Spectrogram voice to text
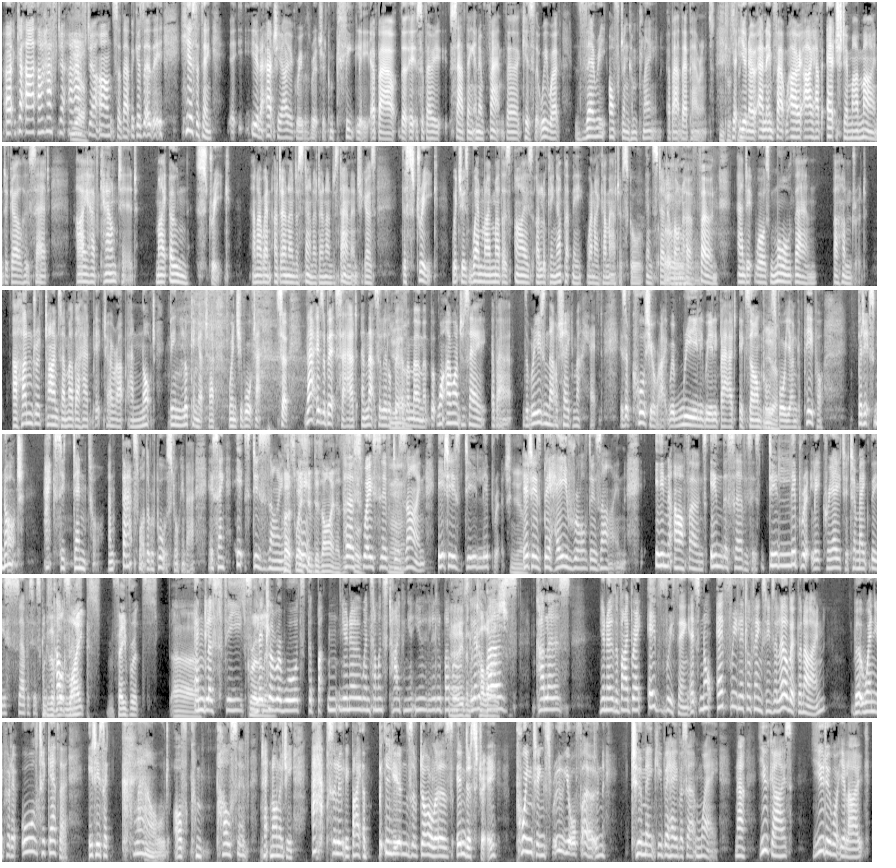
I, I have to, I have to answer that because uh, uh, here's the thing. You know, actually, I agree with Richard completely about that. It's a very sad thing, and in fact, the kids that we work very often complain about their parents. Interesting. You know, and in fact, I, I have etched in my mind a girl who said, "I have counted my own streak," and I went, "I don't understand. I don't understand." And she goes, "The streak." which is when my mother's eyes are looking up at me when I come out of school instead of on her oh. phone. And it was more than a hundred. A hundred times her mother had picked her up and not been looking at her when she walked out. So that is a bit sad and that's a little bit of a moment. But what I want to say about the reason that was shaking my head is, of course, you're right. We're really, really bad examples Yeah. for younger people but it's not accidental. And that's what the report's talking about. It's saying it's designed Persuasive in. design, as it's called. Persuasive design. It is deliberate. Yeah. It is behavioral design in our phones, in the services, deliberately created to make these services because of what likes, favourites. Uh, Endless feeds, Scrolling. little rewards, the button, you know, when someone's typing at you, little bubbles, even the little colours. buzz, colours, you know, the vibrate, everything. It's not every little thing seems a little bit benign, but when you put it all together, it is a cloud of compulsive technology, absolutely by a billions of dollars industry pointing through your phone to make you behave a certain way. Now, you guys, you do what you like.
